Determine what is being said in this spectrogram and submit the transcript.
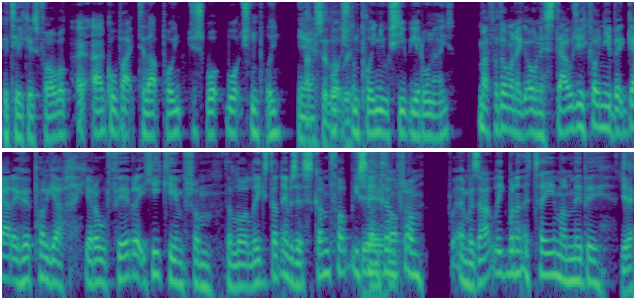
to take us forward. I, I go back to that point. Just wa- watch them play. Yeah. Absolutely. Watch them play, you'll see it with your own eyes. If I don't want to get all nostalgic on you, but Gary Hooper, your, your old favourite, he came from the lower leagues, didn't he? Was it Scunthorpe we sent him from? And was that League One at the time, or maybe Yeah.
